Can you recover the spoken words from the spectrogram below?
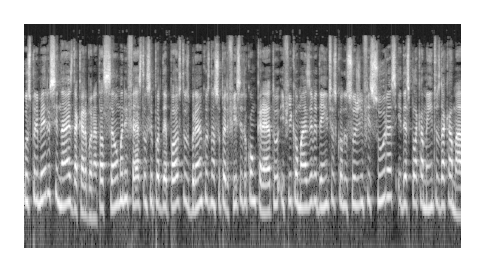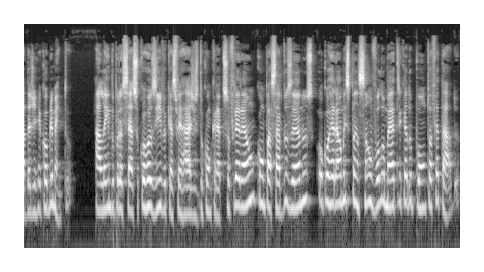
Os primeiros sinais da carbonatação manifestam-se por depósitos brancos na superfície do concreto e ficam mais evidentes quando surgem fissuras e desplacamentos da camada de recobrimento. Além do processo corrosivo que as ferragens do concreto sofrerão, com o passar dos anos, ocorrerá uma expansão volumétrica do ponto afetado,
